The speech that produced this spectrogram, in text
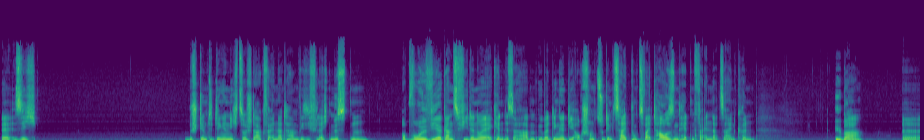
äh, sich bestimmte Dinge nicht so stark verändert haben, wie sie vielleicht müssten, obwohl wir ganz viele neue Erkenntnisse haben über Dinge, die auch schon zu dem Zeitpunkt 2000 hätten verändert sein können. Über äh,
